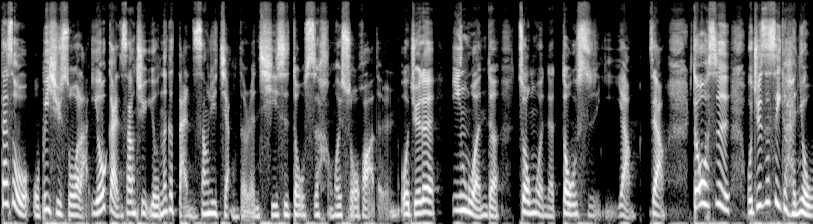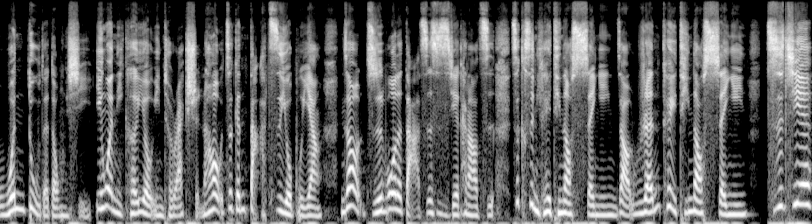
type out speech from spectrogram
但是我我必须说啦，有敢上去有那个胆子上去讲的人，其实都是很会说话的人。我觉得英文的、中文的都是一样，这样都是我觉得这是一个很有温度的东西，因为你可以有 interaction，然后这跟打字又不一样。你知道直播的打字是直接看到字，这个是你可以听到声音，你知道人可以听到声音，直接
